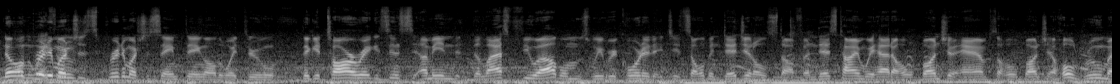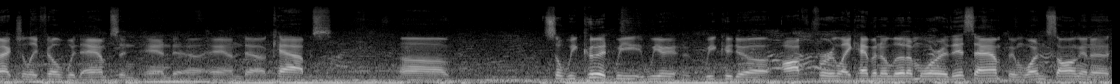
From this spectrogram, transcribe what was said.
No, pretty much it's pretty much the same thing all the way through. The guitar rig, since I mean the last few albums we recorded, it, it's all been digital stuff, and this time we had a whole bunch of amps, a whole bunch, a whole room actually filled with amps and and uh, and uh, cabs. Uh, so we could we we we could uh, opt for like having a little more of this amp in one song and a,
